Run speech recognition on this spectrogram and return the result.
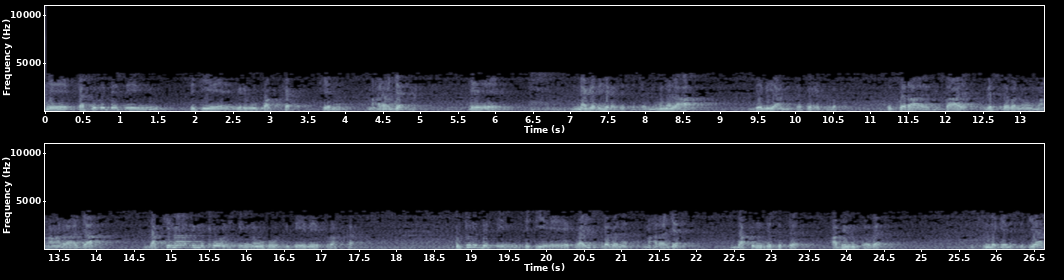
ඒ පැතුළු දෙසින් සිටියේ විරූපක්ඛ කියන මහරජ ඒ නැගෙනහිර දෙසට මුහුණලා දෙවියන්ට පෙරටුව. උත්තරාය දිසාය විශ්වවනෝ මහරජා දක්ෂිනාභිමුඛෝ නිසින්නෝ හෝති දේවේ පුරස්කර. උතුරු දෙසින් සිටියේ වෛශ්‍රවණ මහරජ දකුණු දෙසට අභිමුඛව ඉඳගෙන සිටියා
